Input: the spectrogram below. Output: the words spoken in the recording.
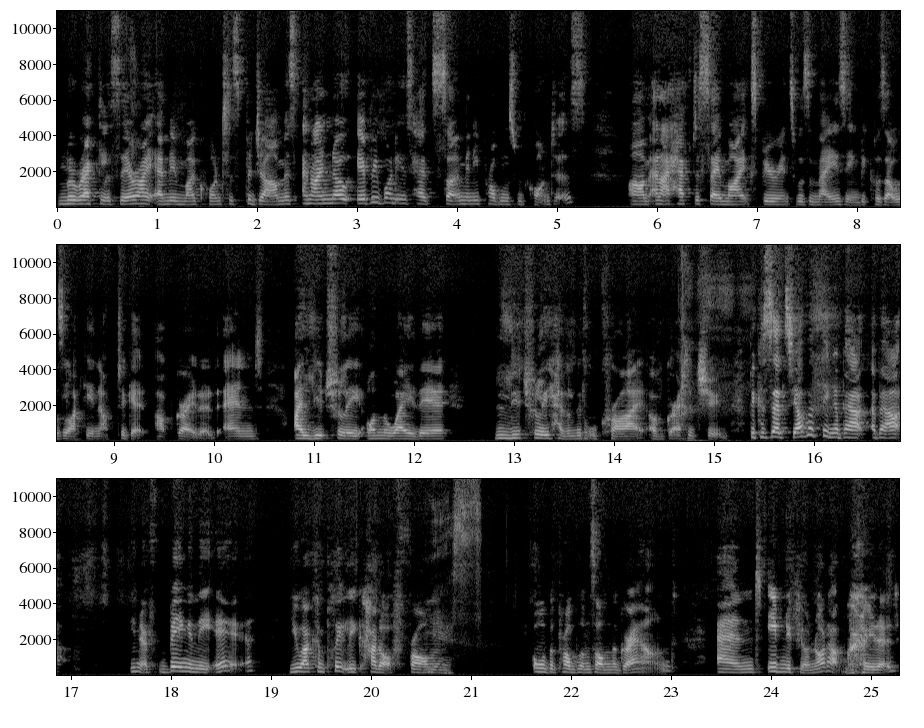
miraculous. There I am in my Qantas pajamas. And I know everybody has had so many problems with Qantas. Um, and I have to say, my experience was amazing because I was lucky enough to get upgraded. And I literally, on the way there, literally had a little cry of gratitude because that's the other thing about about you know being in the air. You are completely cut off from Yes. all the problems on the ground. And even if you're not upgraded,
